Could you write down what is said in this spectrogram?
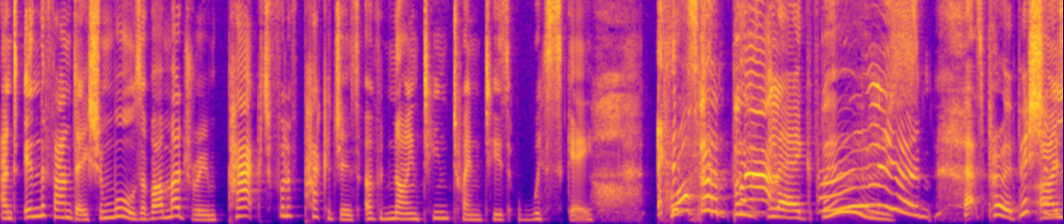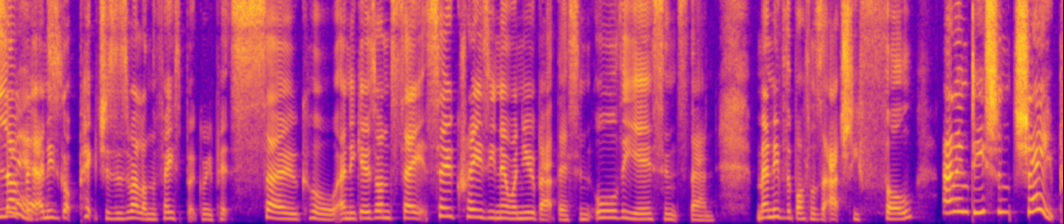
and in the foundation walls of our mudroom, packed full of packages of 1920s whiskey. Proper bootleg booze. That's prohibition. I love it. it. And he's got pictures as well on the Facebook group. It's so cool. And he goes on to say, It's so crazy no one knew about this in all the years since then. Many of the bottles are actually full and in decent shape,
